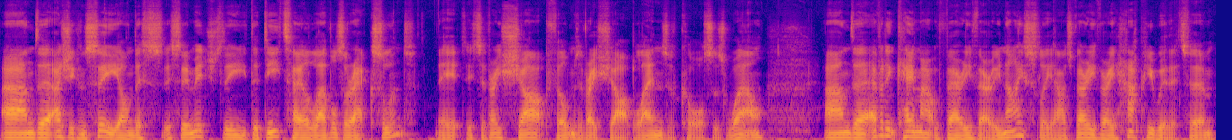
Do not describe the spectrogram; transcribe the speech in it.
And uh, as you can see on this, this image, the, the detail levels are excellent. It, it's a very sharp film, it's a very sharp lens, of course, as well. And uh, everything came out very, very nicely. I was very, very happy with it. Um,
